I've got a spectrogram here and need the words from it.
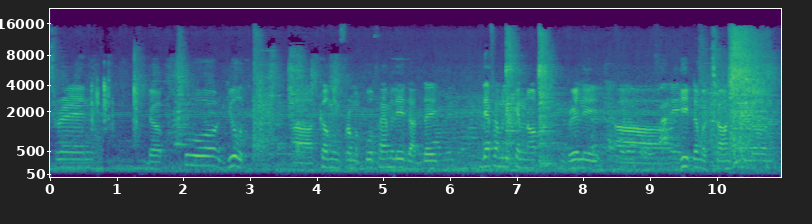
train the poor youth uh, coming from a poor family that they their family cannot really uh, give them a chance to learn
